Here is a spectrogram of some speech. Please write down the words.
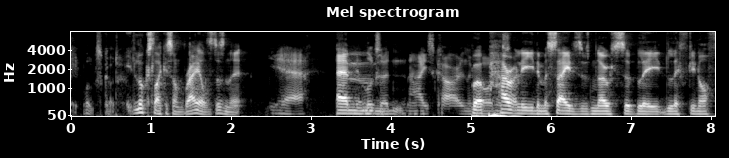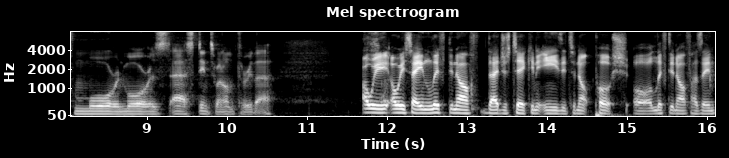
it looks good. It looks like it's on rails, doesn't it? Yeah, Um, it looks a nice car in the But corners. apparently, the Mercedes was noticeably lifting off more and more as uh, stints went on through there. Are we are we saying lifting off? They're just taking it easy to not push, or lifting off as in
